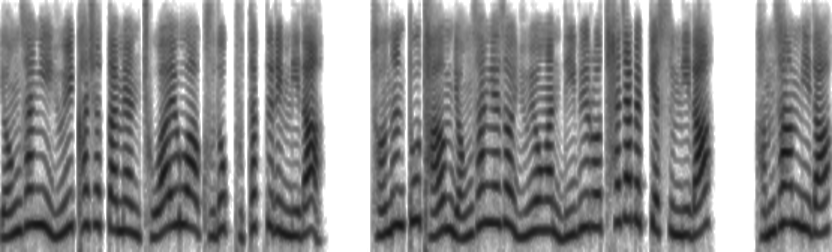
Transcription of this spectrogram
영상이 유익하셨다면 좋아요와 구독 부탁드립니다. 저는 또 다음 영상에서 유용한 리뷰로 찾아뵙겠습니다. 감사합니다.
